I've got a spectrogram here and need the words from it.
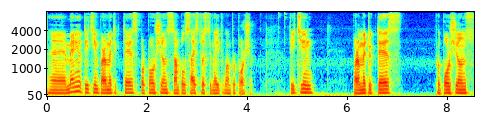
uh, menu, teaching parametric test, proportions, sample size to estimate one proportion. Teaching, parametric test, proportions,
